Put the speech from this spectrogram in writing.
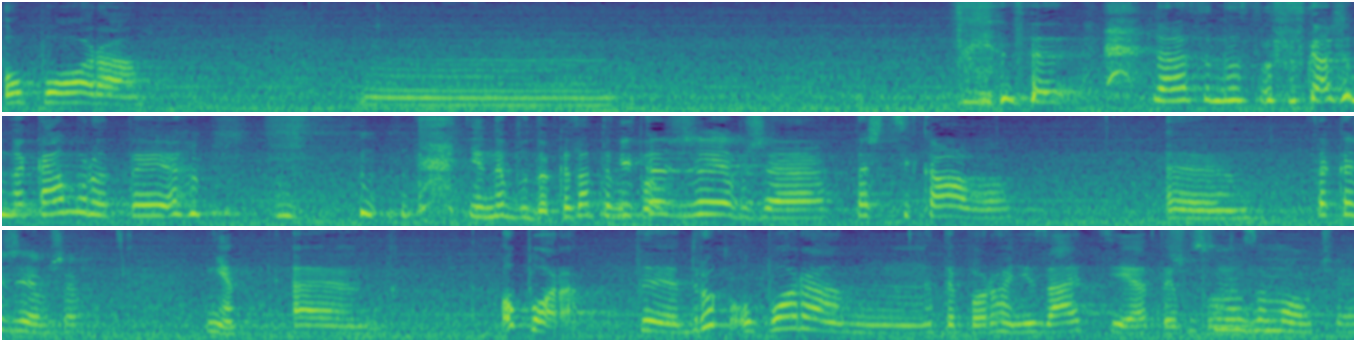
опора. Зараз скажу на камеру, ти. Ні, не буду казати. І бо- кажи вже, та ж цікаво. Е, Та кажи вже. Ні. Е, Опора. Ти друг, опора, типу організація, Щось типу. вона замовчує.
